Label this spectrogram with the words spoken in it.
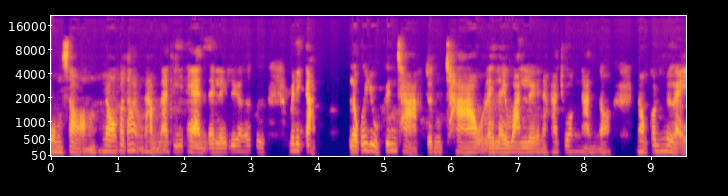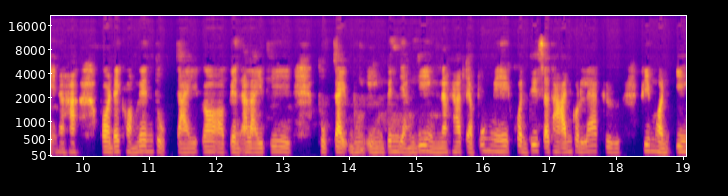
วงสองน้องก็ต้องทำหน้าที่แทนหลายๆเรื่องก็คือ ไม่ได้กลับ เราก็อยู่ขึ้นฉากจนเช้าหลาย ๆ วันเลยนะคะ ช่วงนั้นเนาะน้องก็เหนื่อยนะคะ พอได้ของเล่นถูกใจก็เป็นอะไรที่ถูกใจบุงอิงเป็นอย่างยิ่งนะคะ แต่พรุ่งนี้คนที่สถานคนแรกคือพี่หมอนอิง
